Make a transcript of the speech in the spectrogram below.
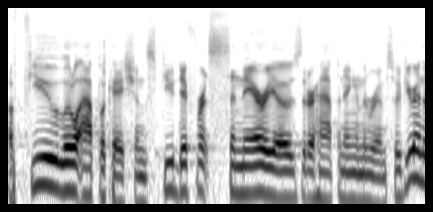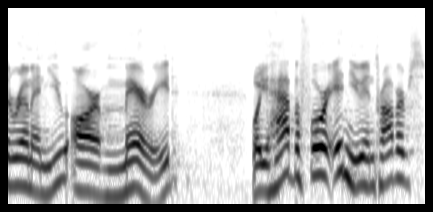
a few little applications, a few different scenarios that are happening in the room. So if you're in the room and you are married, what you have before in you in Proverbs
